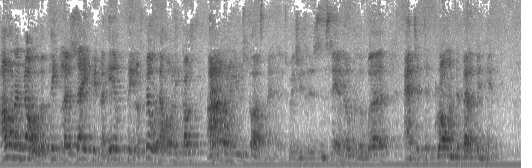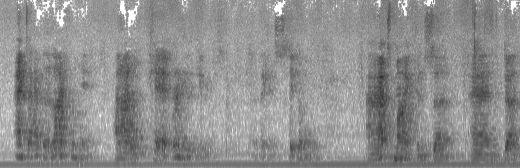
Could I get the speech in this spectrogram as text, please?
I want to know that people are saved, people are healed, people are filled with the Holy Ghost, and I want to use God's methods, which is the sincere milk of the Word, and to, to grow and develop in Him, and to have the life from Him. And I don't care for any of the givings. They can stick them all. And that's my concern. And uh,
